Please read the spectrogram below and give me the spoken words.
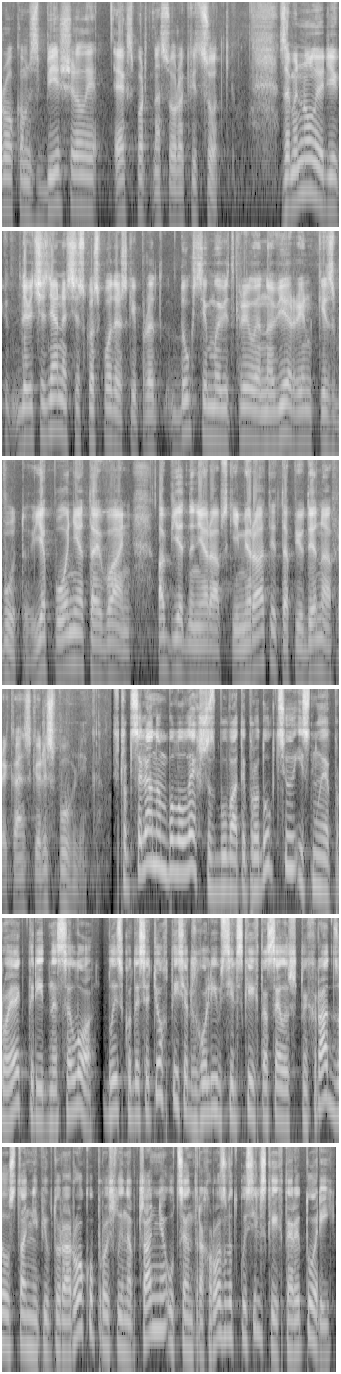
роком збільшили експорт на 40%. За минулий рік для вітчизняної сільськогосподарської продукції ми відкрили нові ринки збуту: Японія, Тайвань, Об'єднані Арабські Емірати та Південно-Африканська Республіка. Щоб селянам було легше збувати продукцію, існує проект Рідне село. Близько 10 тисяч голів сільських та селищних рад за останні півтора року пройшли навчання у центрах розвитку сільських територій.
